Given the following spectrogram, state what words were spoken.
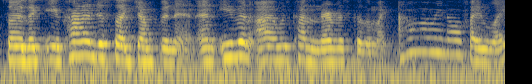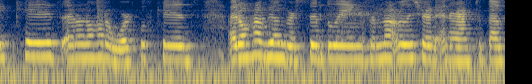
so the, you're kind of just like jumping in. And even I was kind of nervous because I'm like, I don't really know if I like kids. I don't know how to work with kids. I don't have younger siblings. I'm not really sure how to interact with them.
